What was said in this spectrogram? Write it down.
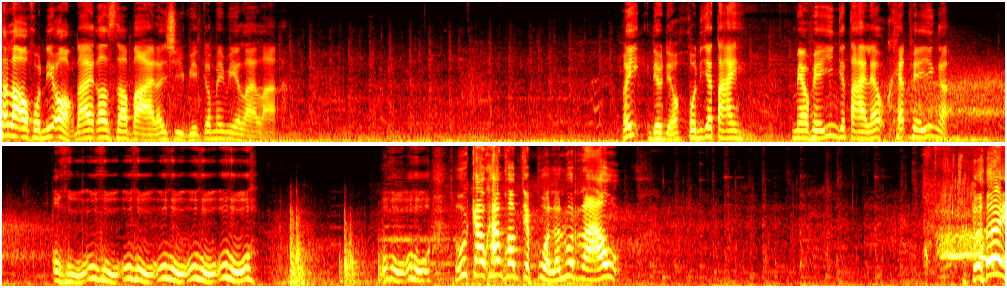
้าเราเอาคนนี้ออกได้ก็สบายแล้วชีวิตก็ไม่มีอะไรละ เฮ้ยเดี๋ยวเดี๋ยวคนนี้จะตายแมวเพย์ยิ่งจะตายแล้วแคทเพย์ยิ่งอะโอ้โหโอ้โหโอ้โหโอ้โหโอ้โหโอ้โหโอ้โหโอ้โหโอ้ก้าวข้ามความเจ็บปวดและรวดร้าวเฮ้ย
